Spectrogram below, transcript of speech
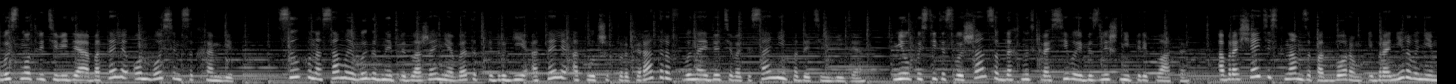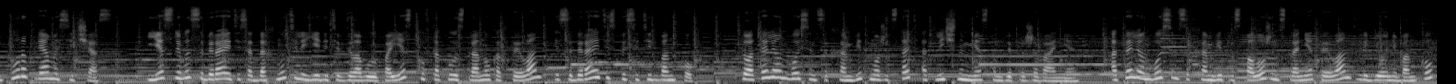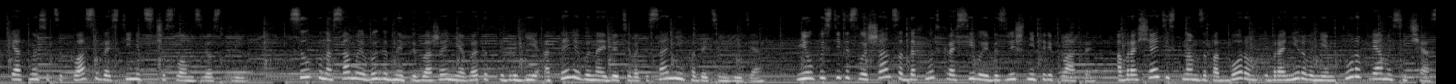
Вы смотрите видео об отеле Он 8 Сакхамбит. Ссылку на самые выгодные предложения в этот и другие отели от лучших туроператоров вы найдете в описании под этим видео. Не упустите свой шанс отдохнуть красиво и без лишней переплаты. Обращайтесь к нам за подбором и бронированием тура прямо сейчас. Если вы собираетесь отдохнуть или едете в деловую поездку в такую страну, как Таиланд, и собираетесь посетить Бангкок, то отель Он 8 Сакхамбит может стать отличным местом для проживания. Отель Он 8 Сакхамбит расположен в стране Таиланд в регионе Бангкок и относится к классу гостиниц с числом звезд 3. Ссылку на самые выгодные предложения в этот и другие отели вы найдете в описании под этим видео. Не упустите свой шанс отдохнуть красиво и без лишней переплаты. Обращайтесь к нам за подбором и бронированием тура прямо сейчас.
